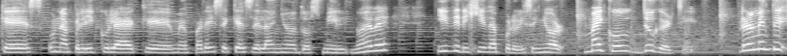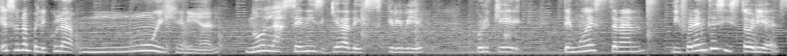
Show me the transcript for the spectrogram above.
que es una película que me parece que es del año 2009 y dirigida por el señor Michael Dougherty. Realmente es una película muy genial, no la sé ni siquiera describir porque te muestran diferentes historias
